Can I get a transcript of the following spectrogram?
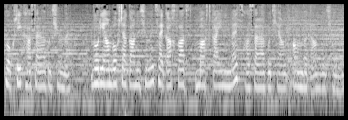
փոքրիկ հասարակություն է, որի ամբողջականությունից է կախված մարդկային մեծ հասարակության անվտանգությունը։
